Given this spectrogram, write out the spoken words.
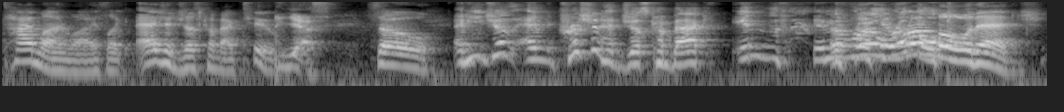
timeline-wise, like, Edge had just come back, too. Yes, So, and he just and Christian had just come back in the, in the, the Royal Rumble. Rumble with Edge.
